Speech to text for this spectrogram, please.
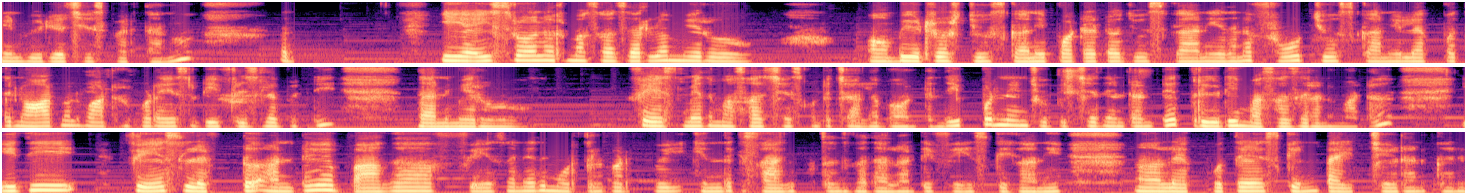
నేను వీడియో చేసి పెడతాను. ఈ ఐస్ రోలర్ మసాజర్లో మీరు బీట్రూట్ జ్యూస్ కానీ పొటాటో జ్యూస్ కానీ ఏదైనా ఫ్రూట్ జ్యూస్ కానీ లేకపోతే నార్మల్ వాటర్ కూడా వేసి డీ ఫ్రిడ్జ్లో పెట్టి దాన్ని మీరు ఫేస్ మీద మసాజ్ చేసుకుంటే చాలా బాగుంటుంది. ఇప్పుడు నేను చూపించేది ఏంటంటే త్రీ డి మసాజర్ అనమాట ఇది ఫేస్ లెఫ్ట్ అంటే బాగా ఫేస్ అనేది ముడతలు పడిపోయి కిందకి సాగిపోతుంది కదా అలాంటి ఫేస్కి కానీ లేకపోతే స్కిన్ టైట్ చేయడానికి కానీ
